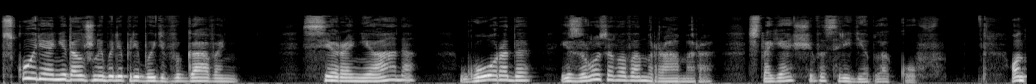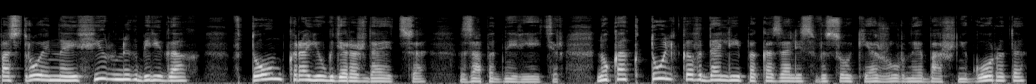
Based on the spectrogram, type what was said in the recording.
Вскоре они должны были прибыть в гавань Сераниана, города из розового мрамора, стоящего среди облаков. Он построен на эфирных берегах, в том краю, где рождается западный ветер. Но как только вдали показались высокие ажурные башни города,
